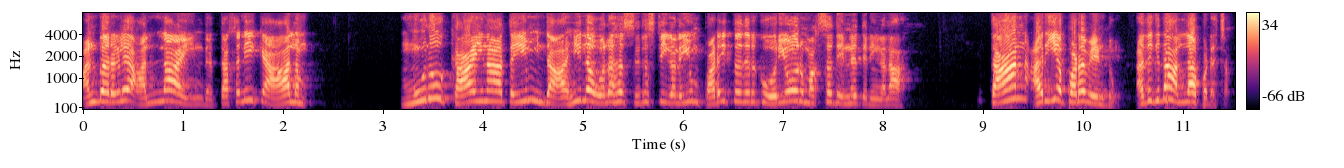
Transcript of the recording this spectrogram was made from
அன்பர்களே அல்லாஹ் இந்த தஹலீக்க ஆலம் முழு காயினாத்தையும் இந்த அகில உலக சிருஷ்டிகளையும் படைத்ததற்கு ஒரே ஒரு மக்சது என்ன தெரியுங்களா? தான் அறியப்பட வேண்டும். அதுக்கு தான் அல்லாஹ் படைச்சான்.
